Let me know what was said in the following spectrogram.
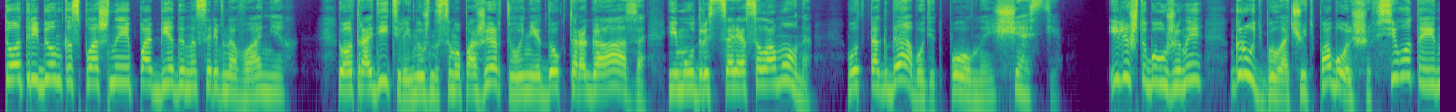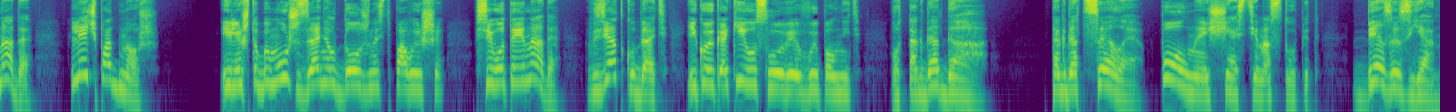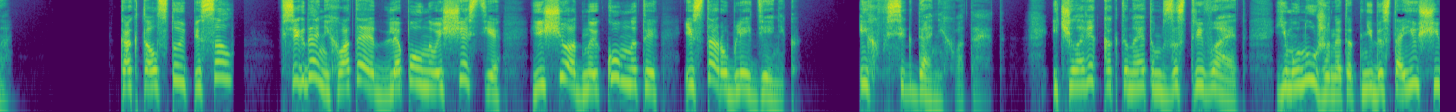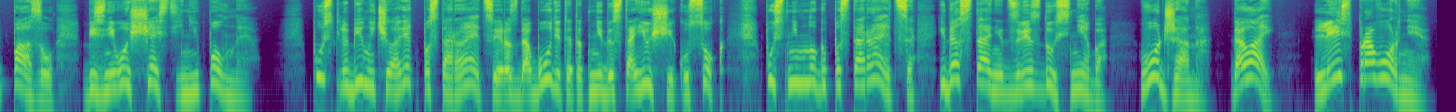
то от ребенка сплошные победы на соревнованиях, то от родителей нужно самопожертвование доктора Гааза и мудрость царя Соломона. Вот тогда будет полное счастье. Или чтобы у жены грудь была чуть побольше, всего-то и надо, лечь под нож. Или чтобы муж занял должность повыше, всего-то и надо, взятку дать и кое-какие условия выполнить. Вот тогда да, тогда целое, полное счастье наступит, без изъяна. Как Толстой писал, Всегда не хватает для полного счастья еще одной комнаты и ста рублей денег. Их всегда не хватает. И человек как-то на этом застревает. Ему нужен этот недостающий пазл. Без него счастье неполное. Пусть любимый человек постарается и раздобудет этот недостающий кусок. Пусть немного постарается и достанет звезду с неба. Вот же она. Давай, лезь проворнее.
